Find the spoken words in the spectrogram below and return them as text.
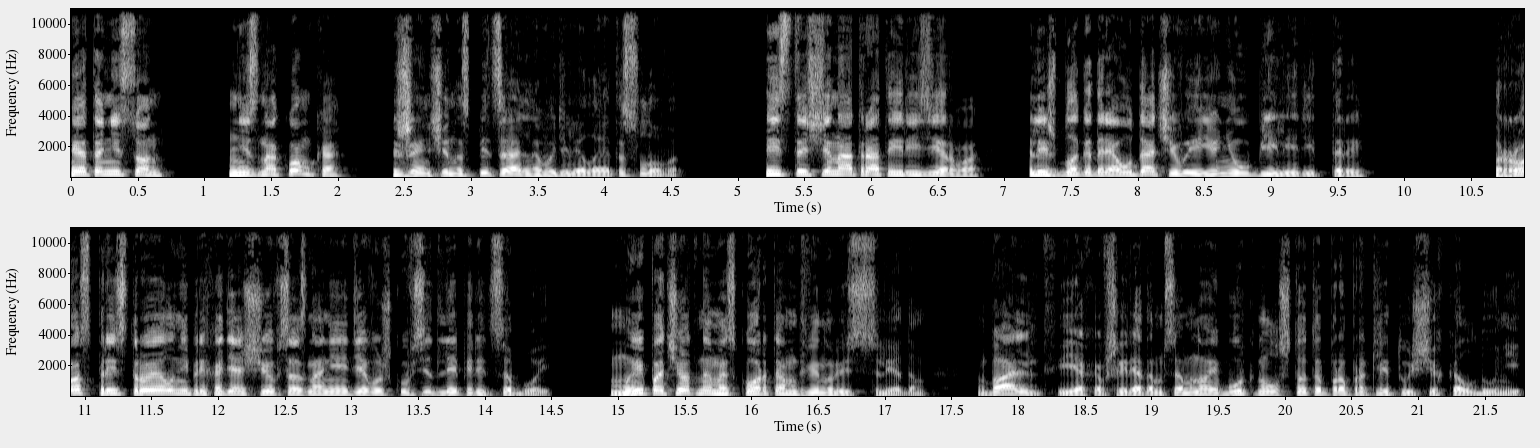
«Это не сон», Незнакомка, женщина специально выделила это слово, истощена тратой резерва. Лишь благодаря удаче вы ее не убили, риттеры. Рос пристроил неприходящую в сознание девушку в седле перед собой. Мы почетным эскортом двинулись следом. Бальд, ехавший рядом со мной, буркнул что-то про проклятущих колдуней.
